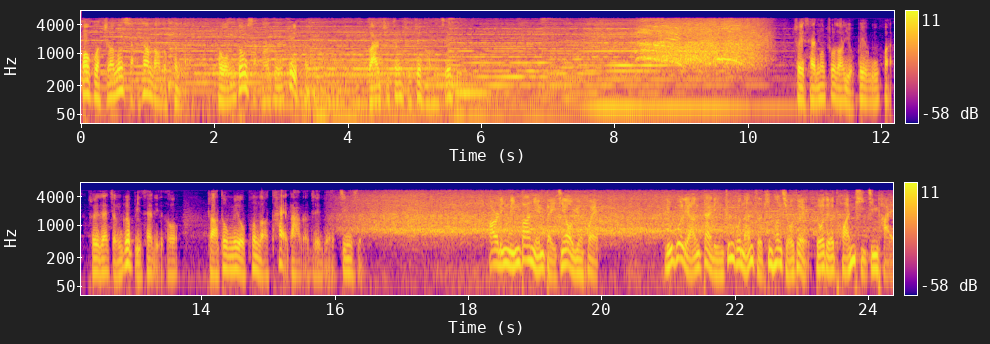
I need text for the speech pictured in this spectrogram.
包括只要能想象到的困难，我们都想到就是最困难，完了去争取最好的结果。所以才能做到有备无患。所以在整个比赛里头，是吧？都没有碰到太大的这个惊险。二零零八年北京奥运会，刘国梁带领中国男子乒乓球队夺得团体金牌，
